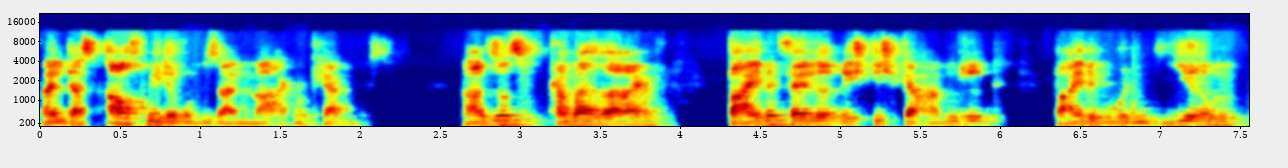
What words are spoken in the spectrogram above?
weil das auch wiederum sein Magenkern ist. Also kann man sagen, beide Fälle richtig gehandelt, beide wurden ihrem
